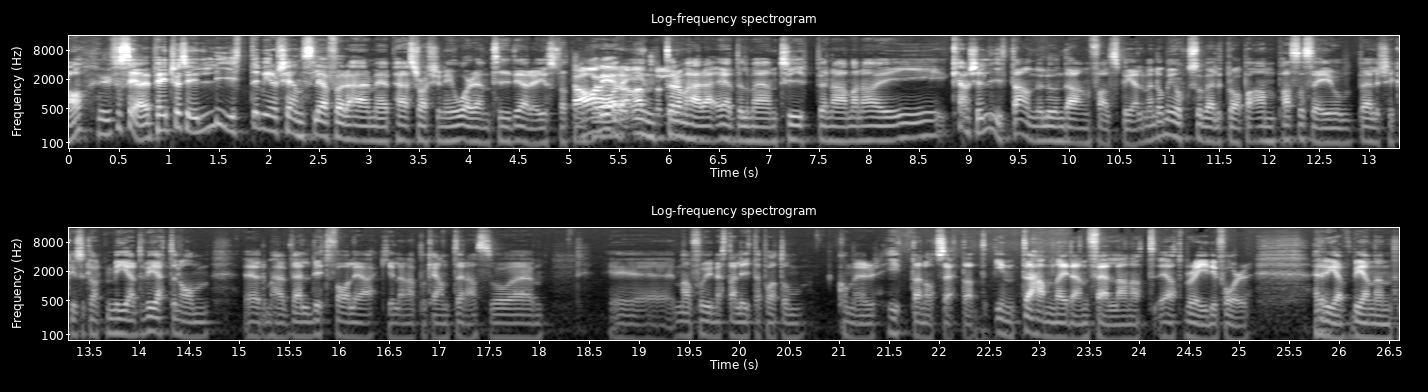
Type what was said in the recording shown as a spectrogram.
Ja, vi får se. Patriots är ju lite mer känsliga för det här med pass rushen i år än tidigare. Just för att man ja, har det, inte absolut. de här Edelman-typerna. Man har i, kanske lite annorlunda anfallsspel, men de är också väldigt bra på att anpassa sig och Belichick är såklart medveten om eh, de här väldigt farliga killarna på kanterna. Så eh, eh, man får ju nästan lita på att de kommer hitta något sätt att inte hamna i den fällan att, att Brady får revbenen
